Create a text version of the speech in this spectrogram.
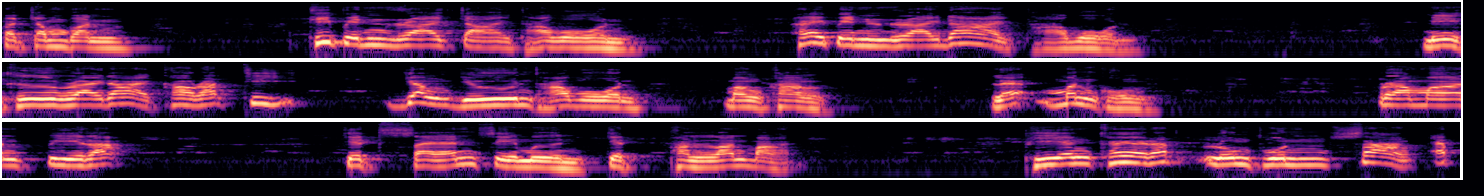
ประจำวันที่เป็นรายจ่ายถาวร ให้เป็นรายได้ถาวร นี่คือรายได้เข้ารัฐที่ยั่งยืนถาวรมั่งคั่ง และมั่นคง ประมาณปีละ 747,000 ล้านบาท เพียงแค่รัฐลงทุนสร้างแอป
